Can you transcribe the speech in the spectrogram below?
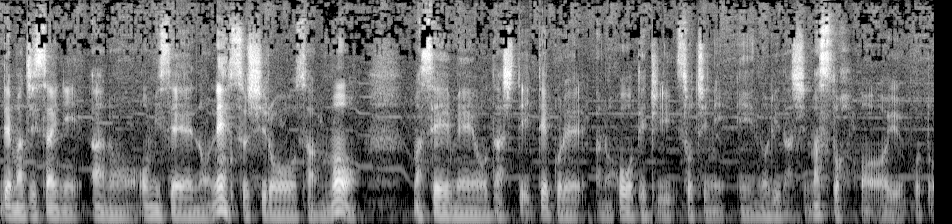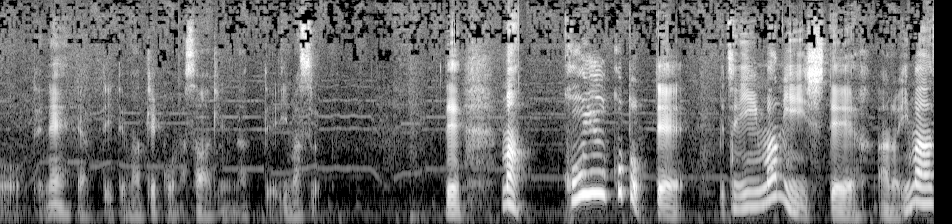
でまあ実際にあのお店のねスシローさんも、まあ、声明を出していてこれあの法的措置に乗り出しますということでねやっていて、まあ、結構な騒ぎになっています。でまあこういうことって別に今にしてあの今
